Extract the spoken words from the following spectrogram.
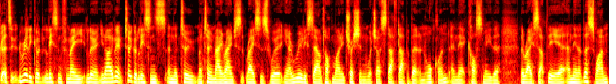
it's a really good lesson for me. Learned. You know, I learned two good lessons in the two my two main range races. Were you know really stay on top of my nutrition, which I stuffed up a bit in Auckland, and that cost me the the race up there. And then at this one,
